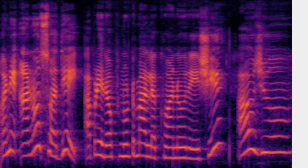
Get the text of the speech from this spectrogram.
અને આનો સ્વાધ્યાય આપણે રફ નોટમાં લખવાનો રહેશે. આવજો.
